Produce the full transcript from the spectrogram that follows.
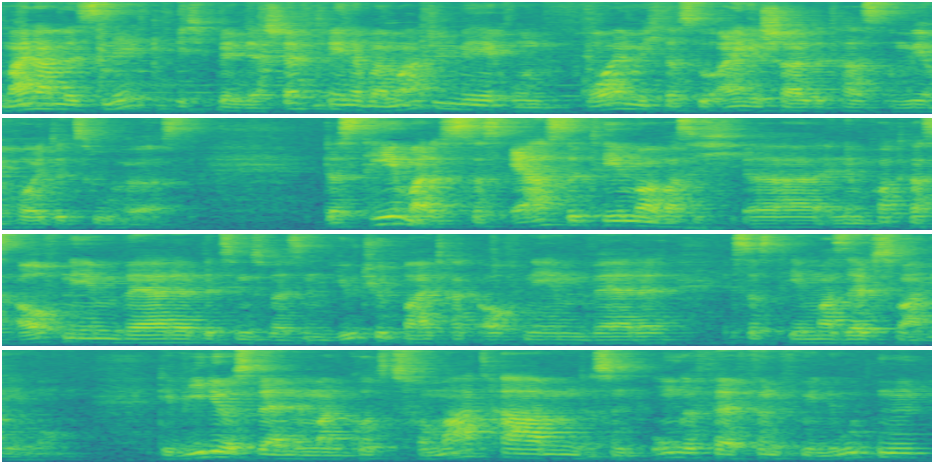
mein Name ist Nick, ich bin der Cheftrainer bei Majime und freue mich, dass du eingeschaltet hast und mir heute zuhörst. Das Thema, das ist das erste Thema, was ich äh, in dem Podcast aufnehmen werde, beziehungsweise einen YouTube-Beitrag aufnehmen werde, ist das Thema Selbstwahrnehmung. Die Videos werden immer ein kurzes Format haben, das sind ungefähr fünf Minuten,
